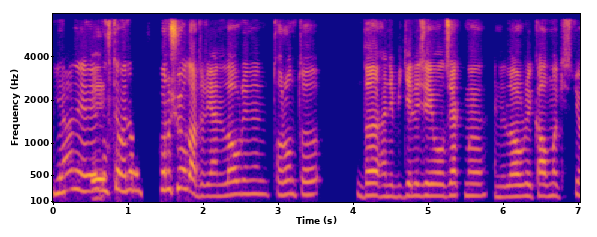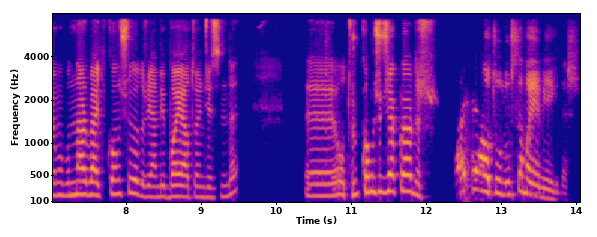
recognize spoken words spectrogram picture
Yani ee, muhtemelen konuşuyorlardır. Yani Lowry'nin Toronto'da hani bir geleceği olacak mı? Hani Lowry kalmak istiyor mu? Bunlar belki konuşuluyordur yani bir buyout öncesinde. Ee, oturup konuşacaklardır. Buyout olursa Miami'ye gider.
